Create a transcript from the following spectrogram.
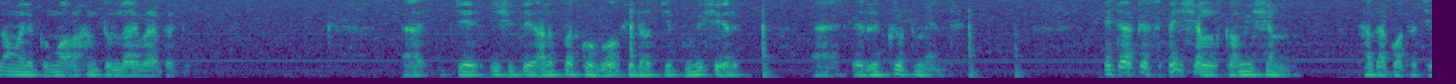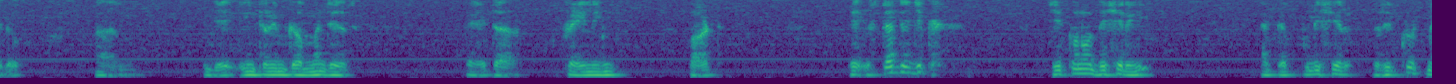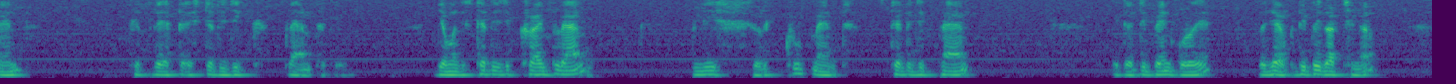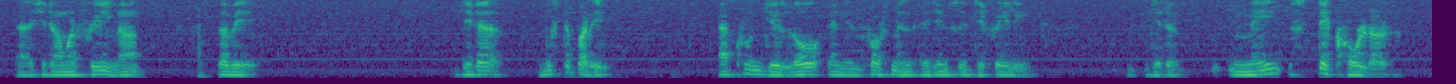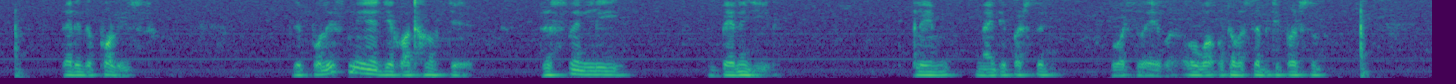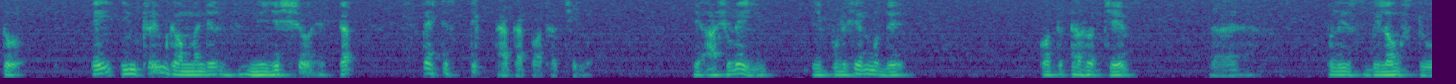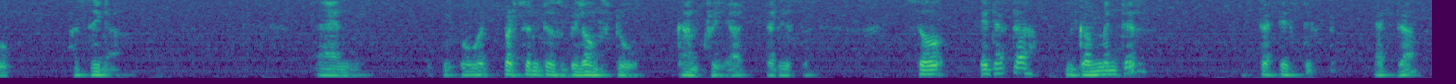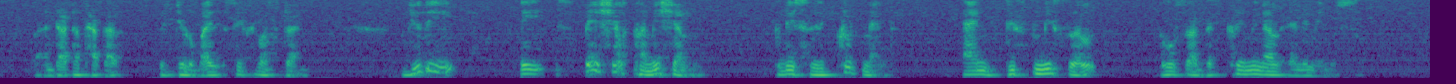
আসসালামু আলাইকুম রহমতুল্লাহ বারাকাতু যে ইস্যুতে আলোকপাত করব সেটা হচ্ছে পুলিশের রিক্রুটমেন্ট এটা একটা স্পেশাল কমিশন থাকার কথা ছিল। যে ইন্টারিম গভর্নমেন্টের এটা ফেইলিং পার্ট স্ট্র্যাটেজিক যে কোনো দেশেরই একটা পুলিশের রিক্রুটমেন্ট ক্ষেত্রে একটা স্ট্র্যাটেজিক প্ল্যান থাকে। যেমন strategic crime plan police recruitment strategic plan এটা ডিপেন্ড করে যাই ডিপে যাচ্ছে না সেটা আমার ফিল না। তবে যেটা বুঝতে পারি, এখন যে ল অ্যান্ড এনফোর্সমেন্ট এজেন্সির যে ফেইলিং যেটা main stakeholder that is the police যে পুলিশ নিয়ে যে কথা হচ্ছে recently Benazir claim ninety percent অথবা সেভেন্টি পার্সেন্ট তো এই ইন্টারিম গভর্নমেন্টের নিজস্ব একটা স্ট্যাটিস্টিক থাকার কথা ছিল যে আসলেই এই পুলিশের মধ্যে কতটা হচ্ছে police belongs to Hasina and what percentage belongs to country uh, that is so এটা একটা গভর্নমেন্টের স্ট্যাটিস্টিক্স একটা ডাটা থাকার ছিল বাই সিক্স মান্থস টাইম যদি এই special commission police recruitment and dismissal those are the criminal elements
